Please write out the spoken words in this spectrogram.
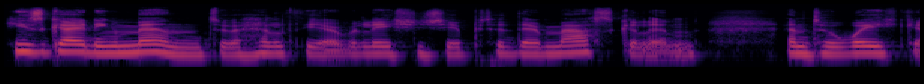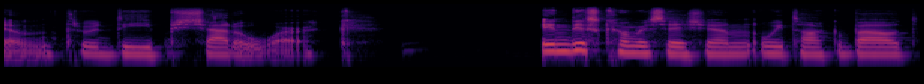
he's guiding men to a healthier relationship to their masculine and to awaken through deep shadow work. In this conversation, we talk about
